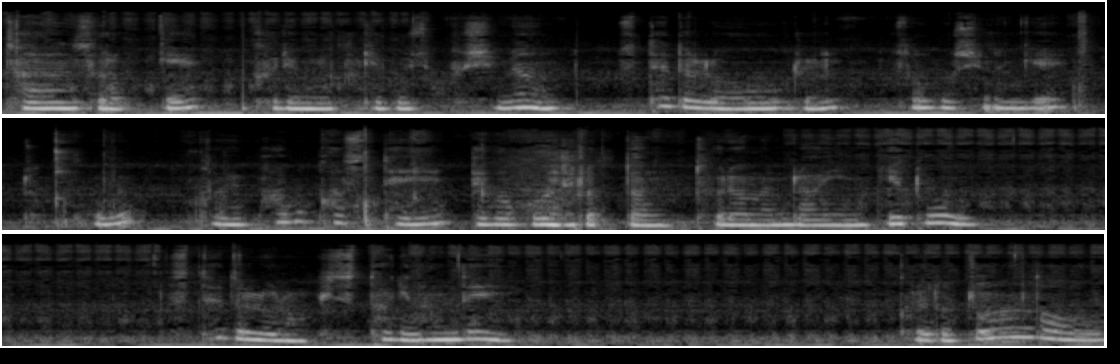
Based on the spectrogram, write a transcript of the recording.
자연스럽게 그림을 그리고 싶으시면 스테들러를 써보시는 게 좋고 그다음에 파버카스테 제가 보여드렸던 저렴한 라인 얘도 스테들러랑 비슷하긴 한데 그래도 좀 더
